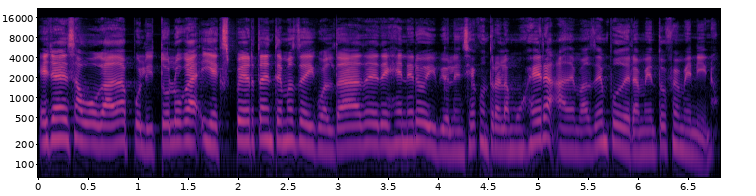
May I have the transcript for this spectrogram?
Ella es abogada, politóloga y experta en temas de igualdad de género y violencia contra la mujer, además de empoderamiento femenino.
